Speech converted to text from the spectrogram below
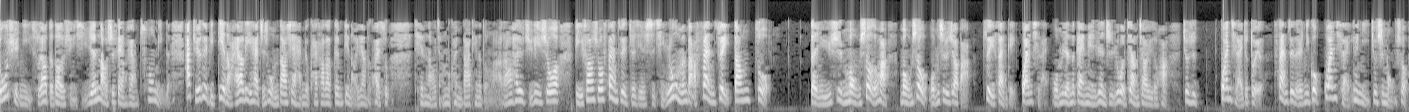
读取你所要得到的讯息，人脑是非常非常聪明的，它绝对比电脑还要厉害，只是我们到现在还没有开发到跟电脑一样的快速。天哪，我讲那么快，你大家听得懂吗？然后他就举例说，比方说犯罪这件事情，如果我们把犯罪当作等于是猛兽的话，猛兽我们是不是就要把罪犯给关起来？我们人的概念认知，如果这样教育的话，就是关起来就对了。犯罪的人，你给我关起来，因为你就是猛兽，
